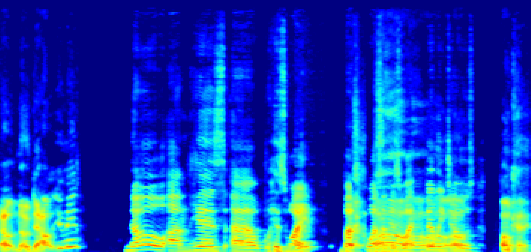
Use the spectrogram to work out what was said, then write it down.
out no doubt? You mean? No, um, his uh his wife, but wasn't oh, his wife. Oh, Billie oh, oh. Joe's Okay,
